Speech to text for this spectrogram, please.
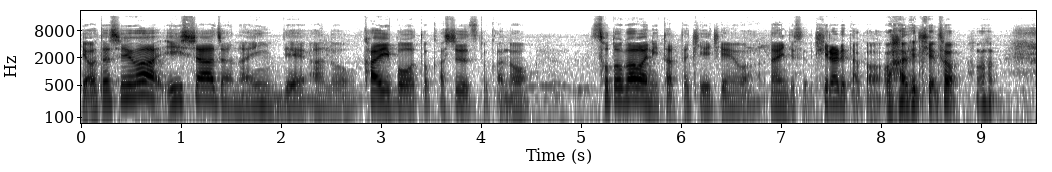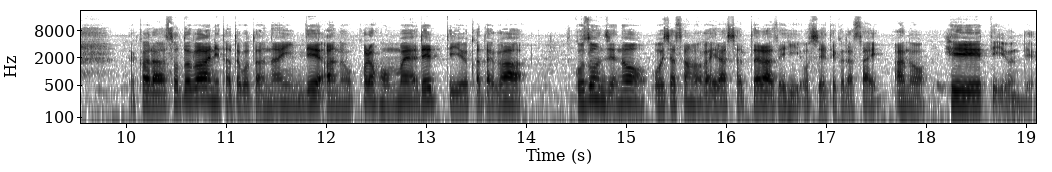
いや私は医者じゃないんであの解剖とか手術とかの外側に立った経験はないんですよ。切られた側はあるけど。だから外側に立ったことはないんであのこれほんまやでっていう方がご存知のお医者様がいらっしゃったら是非教えてください。あのへえって言うんで。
